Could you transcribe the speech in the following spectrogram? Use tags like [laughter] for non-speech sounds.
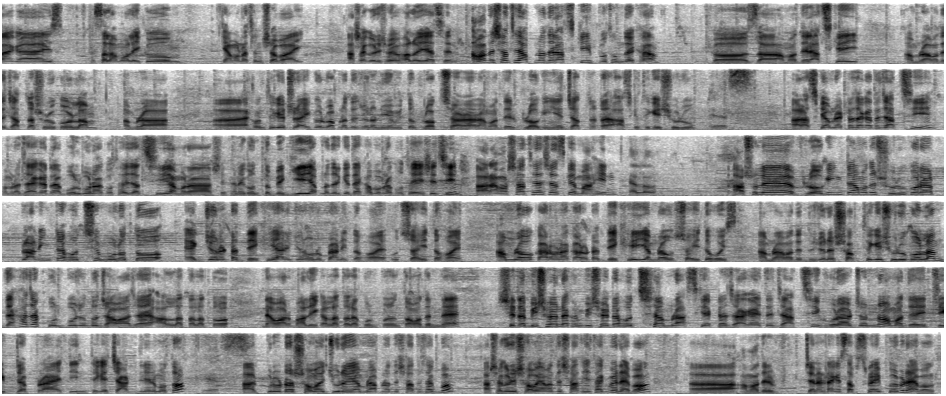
Hi guys আসসালামু আলাইকুম। কেমন আছেন সবাই? আশা করি সবাই ভালোই আছেন। আমাদের সাথে আপনাদের আজকেই প্রথম দেখা বিকজ আমাদের আজকেই আমরা আমাদের যাত্রা শুরু করলাম। আমরা এখন থেকে ট্রাই করব আপনাদের জন্য নিয়মিত ব্লগ ছাড়ার। আমাদের ব্লগিংয়ের যাত্রাটা আজকে থেকেই শুরু। আর আজকে আমরা একটা জায়গাতে যাচ্ছি। আমরা জায়গাটা বলব না কোথায় যাচ্ছি। আমরা সেখানে গন্তব্যে গিয়েই আপনাদেরকে দেখাবো আমরা কোথায় এসেছি। আর আমার সাথে আছে আজকে মাহিন। হ্যালো আসলে ভ্লগিংটা আমাদের শুরু করার প্ল্যানিংটা হচ্ছে মূলত একজন একটা দেখেই আরেকজন অনুপ্রাণিত হয় উৎসাহিত হয়। আমরাও কারও না কারোটা দেখেই আমরা উৎসাহিত হই। আমরা আমাদের দুজনের শখ থেকে শুরু করলাম। দেখা যাক কোন পর্যন্ত যাওয়া যায়। আল্লাহ তালা তো নেওয়ার মালিক। আল্লাহ তালা কোন পর্যন্ত আমাদের নেয়। সেটা বিষয় না এখন বিষয়টা হচ্ছে আমরা আজকে একটা জায়গাতে যাচ্ছি ঘোরার জন্য। আমাদের এই ট্রিপটা প্রায় তিন থেকে চার দিনের মতো। আর পুরোটা সময় জুড়েই আমরা আপনাদের সাথে থাকব। আশা করি সবাই আমাদের সাথেই থাকবেন এবং আমাদের চ্যানেলটাকে সাবস্ক্রাইব করবেন এবং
